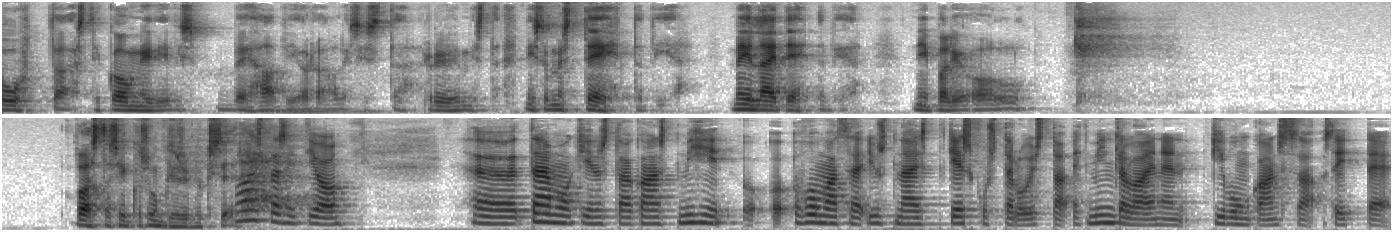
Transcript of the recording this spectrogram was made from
puhtaasti kognitiivis-behavioraalisista ryhmistä. Niissä on myös tehtäviä. Meillä ei tehtäviä niin paljon ollut. Vastasinko sun kysymykseen? Vastasit, joo. Tämä mua kiinnostaa myös, että mihin, huomaat sä just näistä keskusteluista, että minkälainen kivun kanssa sitten,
